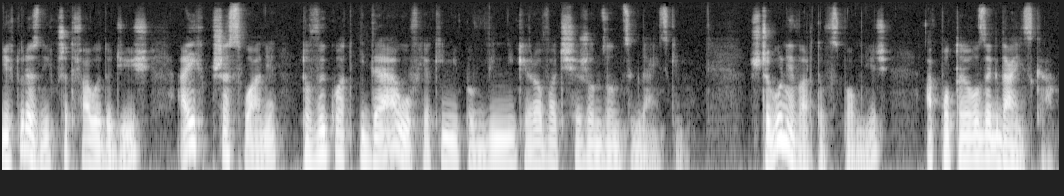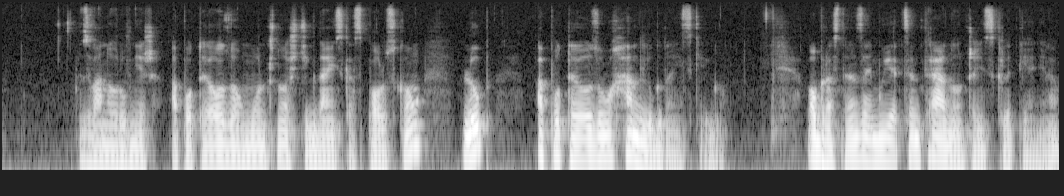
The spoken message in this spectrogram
Niektóre z nich przetrwały do dziś, a ich przesłanie to wykład ideałów, jakimi powinni kierować się rządzący Gdańskiem. Szczególnie warto wspomnieć apoteozę Gdańska, zwaną również apoteozą łączności Gdańska z Polską lub apoteozą handlu gdańskiego. Obraz ten zajmuje centralną część sklepienia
